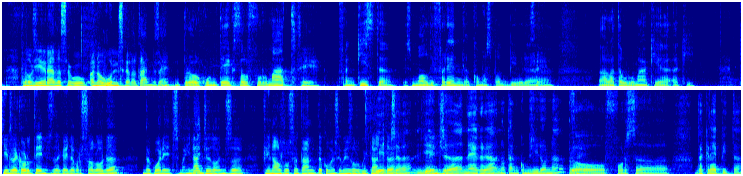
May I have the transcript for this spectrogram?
No els hi agrada segur, en alguns secretans, eh? però el context, el format Sí. franquista és molt diferent de com es pot viure Sí. a la tauromàquia aquí. Quin record tens d'aquella Barcelona de quan ets mainatge? Doncs a finals dels 70, començaments dels 80... Lletja, lletja, negra, no tant com Girona, però força decrèpita,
